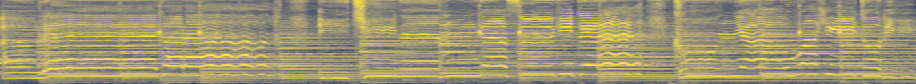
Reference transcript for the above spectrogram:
あれから一年が過ぎて今夜は一人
